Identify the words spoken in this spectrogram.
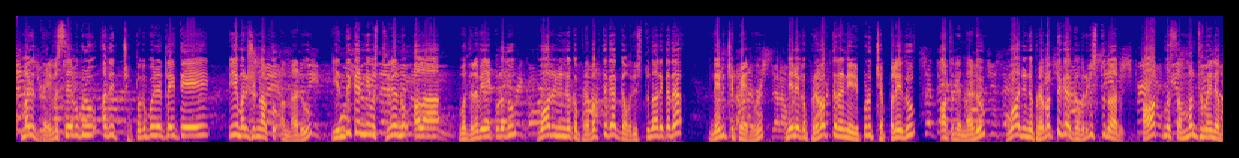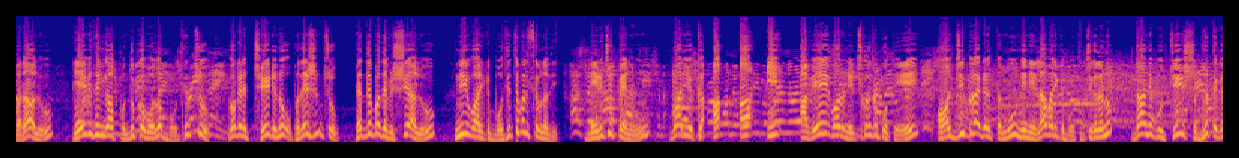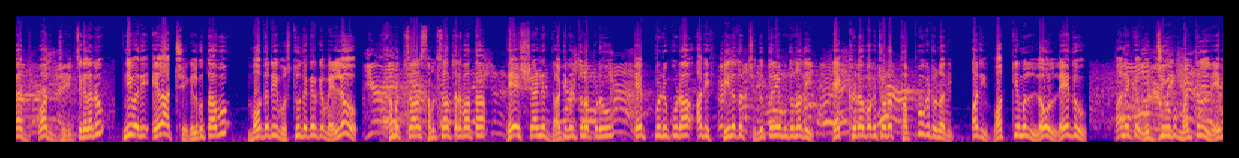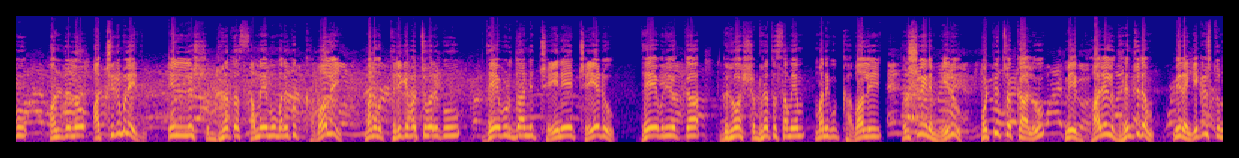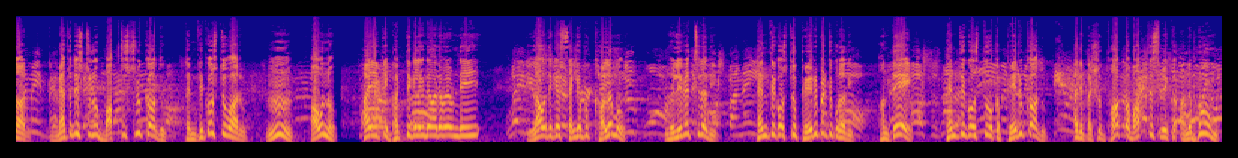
మరి దైవ సేవకులు అది చెప్పకపోయినట్లయితే? ఈ మనుషుడు నాతో అన్నాడు ఎందుకని నీవు స్త్రీలను అలా వదిలివేయకూడదు? వారు నిన్ను ఒక ప్రవక్తగా గౌరవిస్తున్నారు కదా? నేను చెప్పాను నేను ఒక ప్రవక్తనని నేను ఎప్పుడు చెప్పలేదు. అతడు అన్నాడు వారు నిన్ను ప్రవక్తగా గౌరవిస్తున్నారు. ఆత్మ సంబంధమైన వరాలు ఏ విధంగా పొందుకోవాలో బోధించు. ఒకటి చేటును ఉపదేశించు. పెద్ద పెద్ద విషయాలు నీ వారికి బోధించవలసి ఉన్నది. నేను చెప్పాను వారి యొక్క అ, ఈ అవే వారు నేర్చుకోకపోతే ఆల్జీబ్రా గణితము నేను ఎలా వారికి బోధించగలను? దాని గురించి శుభ్రతగా వారు జీవించగలరు. నీవది ఎలా చేయగలుగుతావు? మొదటి వస్తువు దగ్గరికి వెళ్ళు. సంవత్సరాలు సంవత్సరాల తర్వాత దేశాన్ని దాటి వెళ్తున్నప్పుడు ఎప్పుడు కూడా అది హీనత చెందుతూనే ఉంటున్నది. ఎక్కడో ఒక చోట తప్పు ఒకటి ఉన్నది. అది వాక్యముల్లో లేదు. మనకి ఉద్యోగ మంటలు లేవు. అందులో ఆశ్చర్యము లేదు. ఇల్లు శుభ్రత సమయము మనకు కావాలి. మనము తిరిగి వచ్చే వరకు దేవుడు దాన్ని చేయనే చేయడు. దేవుని యొక్క గృహ శుభ్రత సమయం మనకు కావాలి. పురుషులైన మీరు పొట్టి చొక్కాలు మీ భార్యలు ధరించడం మీరు అంగీకరిస్తున్నారు. మెథడిస్టులు బాప్టిస్టులు కాదు. పెంతకొస్తు వారు. అవును. పైకి భక్తి కలిగిన వారెవరండి లౌదిక సంగపు కాలము. నులివెచ్చినది. పెంతకొస్తు పేరు పెట్టుకున్నది. అంతే పెంతికోస్తు ఒక పేరు కాదు. అది పరిశుద్ధాత్మ బాప్తిస్మ యొక్క అనుభవం.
